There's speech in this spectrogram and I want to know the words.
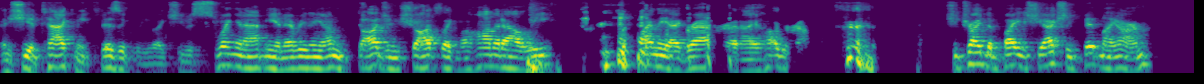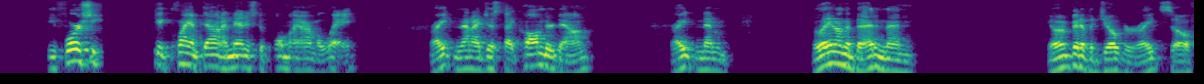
and she attacked me physically. Like she was swinging at me and everything. I'm dodging shots like Muhammad Ali. Finally, I grabbed her and I hugged her up. she tried to bite. She actually bit my arm. Before she could clamp down, I managed to pull my arm away. Right. And then I just, I calmed her down. Right. And then we're laying on the bed and then, you know, I'm a bit of a joker. Right. So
